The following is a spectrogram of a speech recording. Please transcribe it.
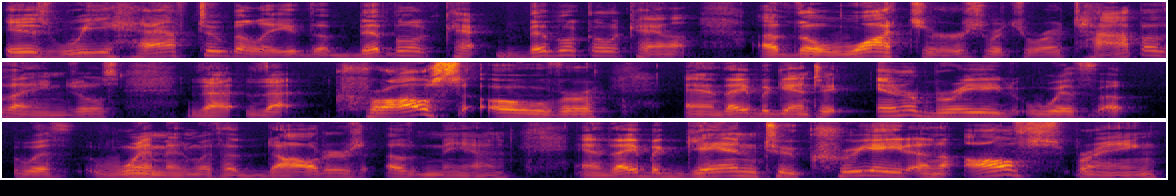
is we have to believe the biblical, biblical account of the watchers, which were a type of angels that, that cross over and they began to interbreed with uh, with women, with the daughters of men, and they began to create an offspring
